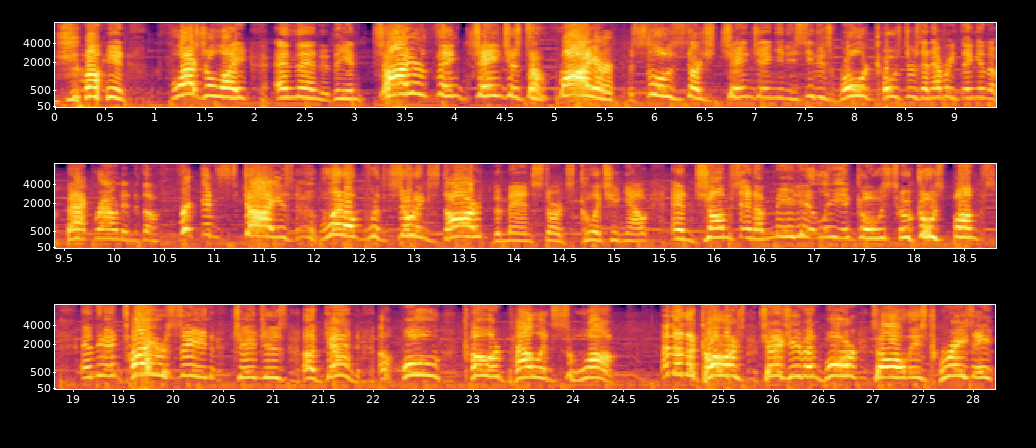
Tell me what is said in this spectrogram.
giant flash of light, and then the entire thing changes to fire. It slowly starts changing, and you see these roller coasters and everything in the background, and the freaking sky is lit up with shooting stars. The man starts glitching out and jumps, and immediately it goes to goosebumps, and the entire scene changes again. A whole color palette swap. And then the colors change even more to all these crazy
